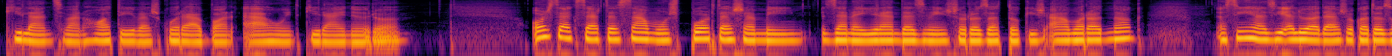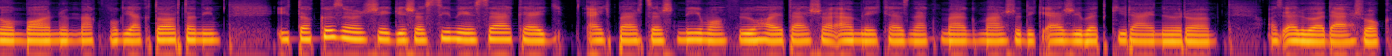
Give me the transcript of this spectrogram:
96 éves korában elhunyt királynőről. Országszerte számos sportesemény, zenei rendezvény sorozatok is elmaradnak, a színházi előadásokat azonban meg fogják tartani. Itt a közönség és a színészek egy egyperces néma főhajtással emlékeznek meg második Erzsébet királynőről az előadások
